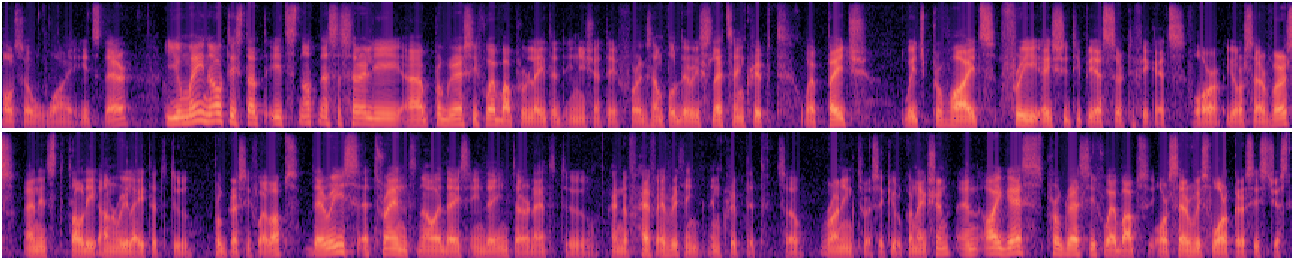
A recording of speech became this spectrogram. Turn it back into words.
also why it's there. You may notice that it's not necessarily a progressive web app related initiative. For example, there is Let's Encrypt web page, which provides free HTTPS certificates for your servers, and it's totally unrelated to progressive web apps. There is a trend nowadays in the internet to kind of have everything encrypted, so running through a secure connection. And I guess progressive web apps or service workers is just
